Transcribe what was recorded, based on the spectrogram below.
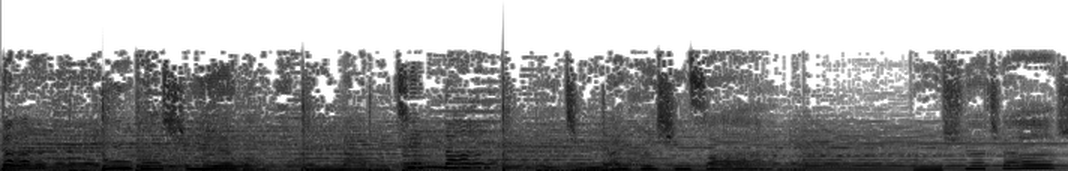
担。不过是夜晚没那么艰难。既然会心酸，不如学着释。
